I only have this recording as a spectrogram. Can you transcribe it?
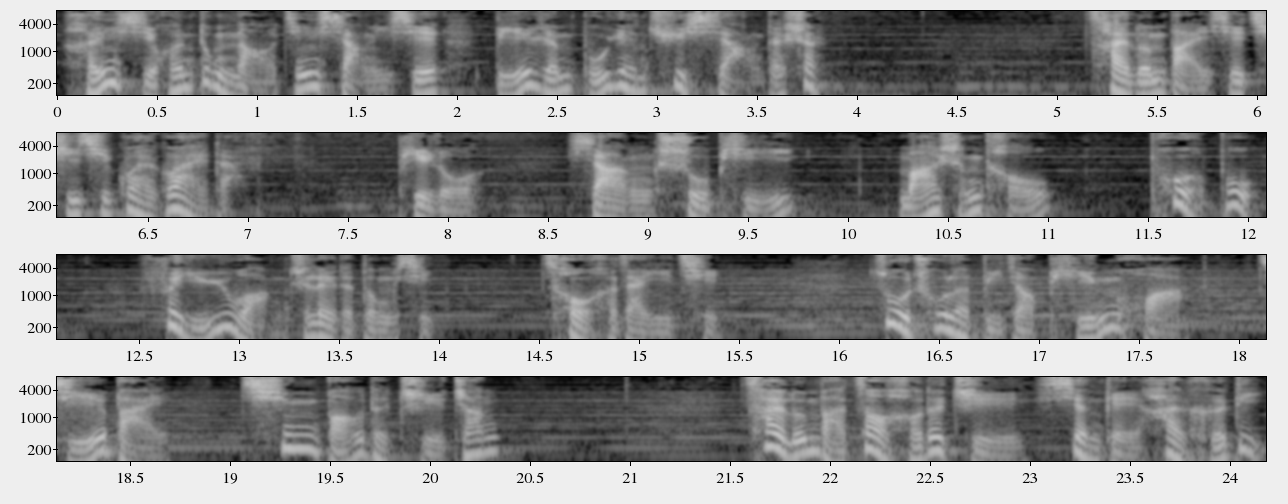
很喜欢动脑筋想一些别人不愿去想的事儿。蔡伦把一些奇奇怪怪的，譬如像树皮、麻绳头、破布、废渔网之类的东西，凑合在一起。做出了比较平滑、洁白、轻薄的纸张。蔡伦把造好的纸献给汉和帝，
